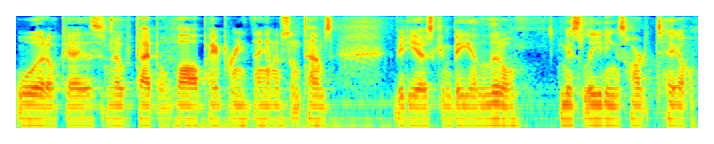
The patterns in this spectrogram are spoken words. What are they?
wood, okay? This is no type of wallpaper or anything. I know sometimes videos can be a little misleading. It's hard to tell.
